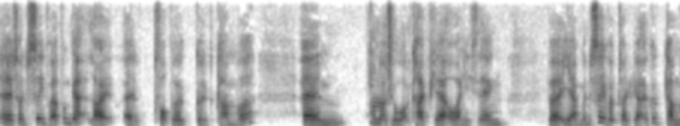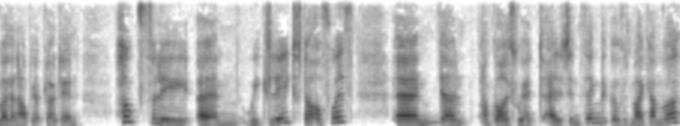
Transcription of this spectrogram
uh, try to save up and get like a proper good camera. Um, I'm not sure what type yet or anything, but yeah, I'm gonna save up try to get a good camera. Then I'll be uploading hopefully um, weekly to start off with. Um, then I've got this weird editing thing that goes with my camera.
